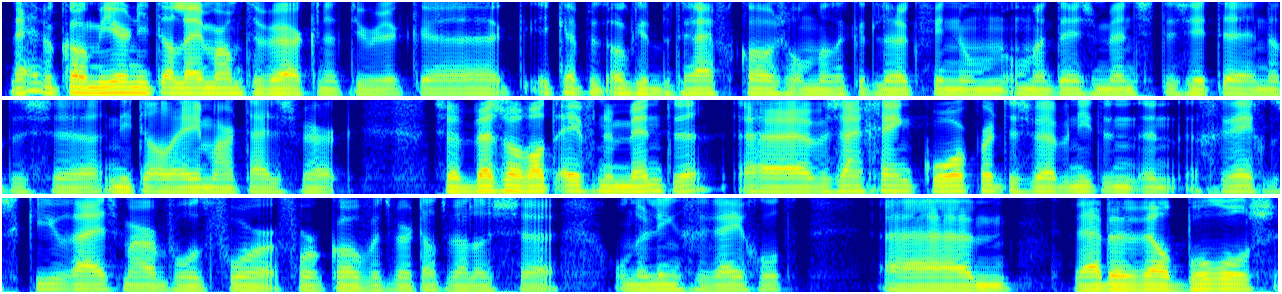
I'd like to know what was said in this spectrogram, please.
nee, we komen hier niet alleen maar om te werken natuurlijk. Uh, ik heb het, ook dit bedrijf gekozen omdat ik het leuk vind om, om met deze mensen te zitten. En dat is uh, niet alleen maar tijdens werk. Dus we hebben best wel wat evenementen. we zijn geen corporate, dus we hebben niet een, een geregelde skireis. Maar bijvoorbeeld voor, voor COVID werd dat wel eens onderling geregeld. Um, we hebben wel borrels.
